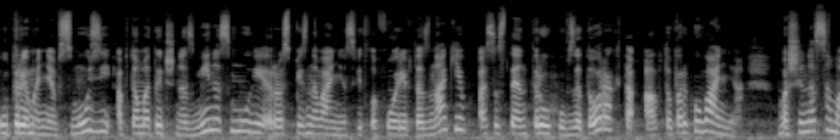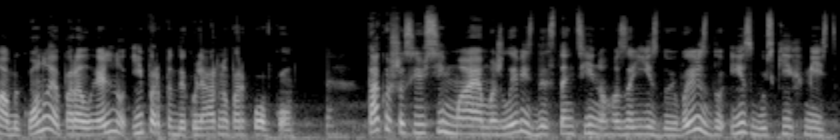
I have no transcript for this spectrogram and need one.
утримання в смузі, автоматична зміна смуги, розпізнавання світлофорів та знаків, асистент руху в заторах та автопаркування. Машина сама виконує паралельну і перпендикулярну парковку. Також SU7 має можливість дистанційного заїзду і виїзду із вузьких місць,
